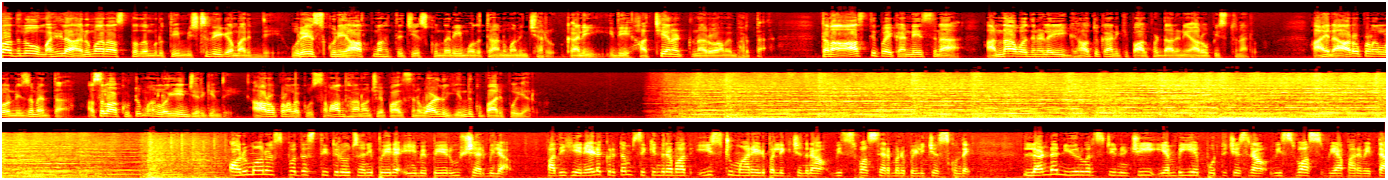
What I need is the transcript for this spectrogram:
హైదరాబాద్లో మహిళ అనుమానాస్పద మృతి మిస్టరీగా మారింది. ఉరేసుకుని ఆత్మహత్య చేసుకుందని మొదట అనుమానించారు. కానీ ఇది హత్యనట్టున్నారు ఆమె భర్త. తమ ఆస్తిపై కన్నేసిన అన్నావదినలే ఈ ఘాతుకానికి పాల్పడ్డారని ఆరోపిస్తున్నారు. ఆయన ఆరోపణల్లో నిజమెంత? అసలు ఆ కుటుంబంలో ఏం జరిగింది? ఆరోపణలకు సమాధానం చెప్పాల్సిన వాళ్ళు ఎందుకు పారిపోయారు? అనుమానాస్పద స్థితిలో చనిపోయిన ఈమె పేరు షర్మిల. పదిహేనేళ్ళ క్రితం సికింద్రాబాద్ ఈస్ట్ మారేడుపల్లికి చెందిన విశ్వాస్ శర్మను పెళ్ళి చేసుకుంది. లండన్ యూనివర్సిటీ నుంచి ఎంబీఏ పూర్తి చేసిన విశ్వాస్ వ్యాపారవేత్త.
